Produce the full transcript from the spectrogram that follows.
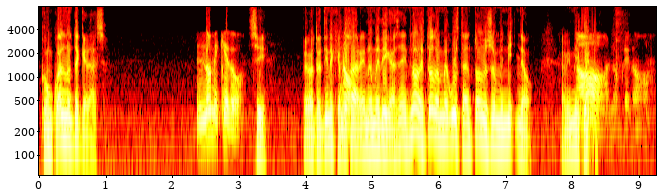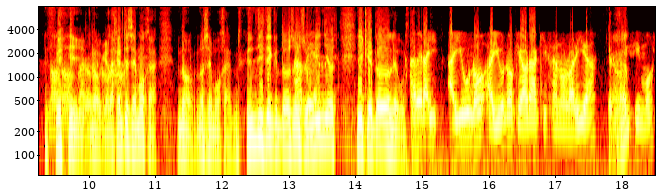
¿con cuál no te quedas? No me quedo. Sí, pero te tienes que No. mojar, ¿eh? No me digas, eh, no, todos me gustan, todos son ni-". No, a mí me... No, no, hombre, no. No, no, claro no, que la gente se moja. No, no se mojan. Dicen que todos son A sus ver. niños y que todos les gustan. A ver, hay, hay uno, hay uno que ahora quizá no lo haría, pero Ajá. lo hicimos,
